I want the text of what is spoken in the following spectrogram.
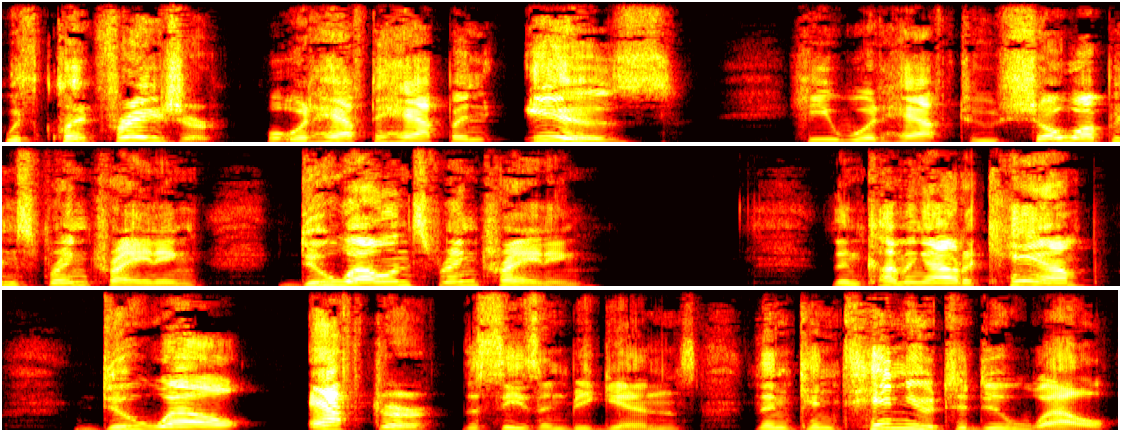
With Clint Frazier, what would have to happen is he would have to show up in spring training, do well in spring training, then coming out of camp, do well after the season begins, then continue to do well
